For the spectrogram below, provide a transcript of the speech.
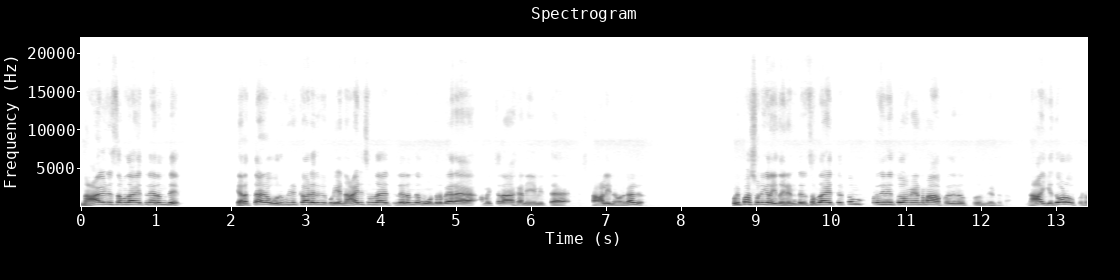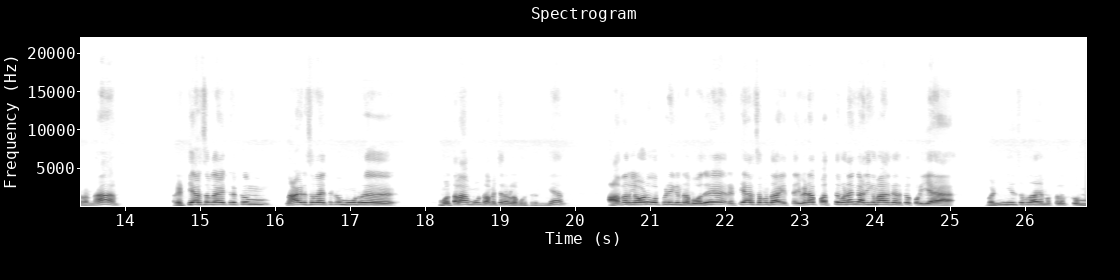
நாயுடு சமுதாயத்திலிருந்து ஏறத்தாழ ஒரு விழுக்காடு இருக்கக்கூடிய நாயுடு சமுதாயத்திலிருந்து மூன்று பேரை அமைச்சராக நியமித்த ஸ்டாலின் அவர்கள் குறிப்பா சொல்லுகிற இந்த ரெண்டு சமுதாயத்திற்கும் பிரதிநிதித்துவம் வேண்டுமா? பிரதிநிதித்துவம் வேண்டுதான். நான் எதோட ஒப்பிடுறேன்னா ரெட்டியார் சமுதாயத்திற்கும் நாயுடு சமுதாயத்திற்கும் மூன்று தலா மூன்று அமைச்சர்களை கொடுத்துருந்தீங்க. அவர்களோடு ஒப்பிடுகின்ற போது ரெட்டியார் சமுதாயத்தை விட பத்து மடங்கு அதிகமாக இருக்கக்கூடிய வன்னியர் சமுதாய மக்களுக்கும்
